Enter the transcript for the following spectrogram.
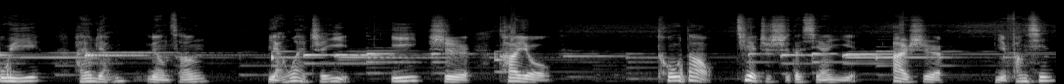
无疑还有两两层言外之意：一是他有。偷盗戒指时的嫌疑；二是，你放心，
